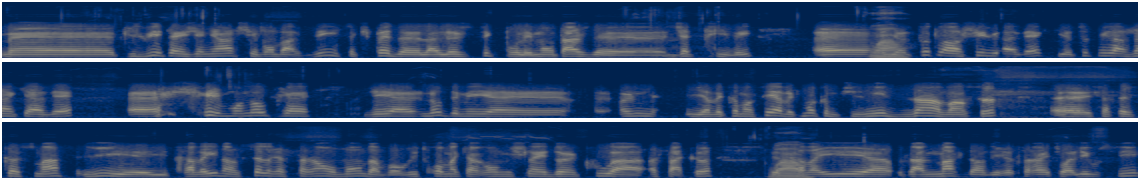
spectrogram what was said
Mais puis lui est ingénieur chez Bombardier. Il s'occupait de la logistique pour les montages de jets privés. Euh, Wow. Il a tout lâché lui avec. Il a tout mis l'argent qu'il avait. Euh, j'ai mon autre, euh, j'ai euh, un autre de mes, euh, un- il avait commencé avec moi comme cuisinier dix ans avant ça. Euh, il s'appelle Cosmas. Lui, euh, il travaillait dans le seul restaurant au monde à avoir eu trois macarons Michelin d'un coup à Osaka. Il a Wow. travaillé euh, au Danemark dans des restaurants étoilés aussi.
